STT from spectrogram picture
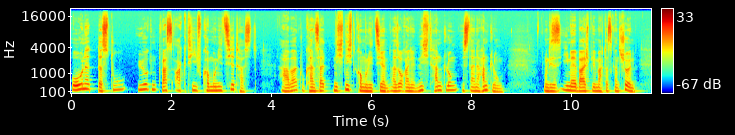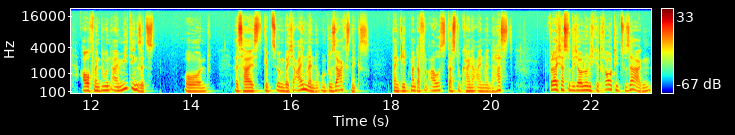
ohne dass du irgendwas aktiv kommuniziert hast. Aber du kannst halt nicht nicht kommunizieren. Also auch eine Nichthandlung ist eine Handlung. Und dieses E-Mail-Beispiel macht das ganz schön. Auch wenn du in einem Meeting sitzt und es heißt, gibt es irgendwelche Einwände und du sagst nichts, dann geht man davon aus, dass du keine Einwände hast. Vielleicht hast du dich auch nur nicht getraut, die zu sagen,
